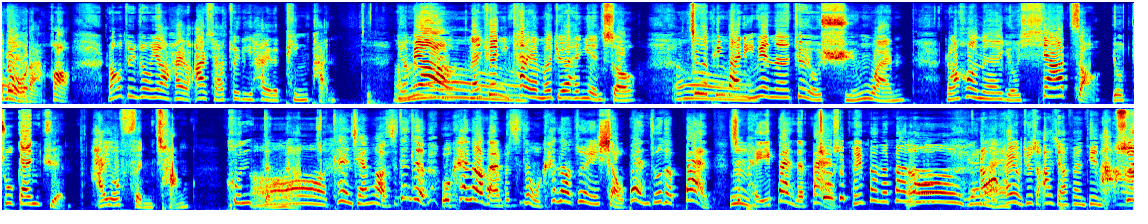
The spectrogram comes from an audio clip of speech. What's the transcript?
肉啦哈。然后最重要还有阿霞最厉害的拼盘，有没有？兰萱，你看有没有觉得很眼熟？这个拼盘里面呢，就有鲟丸，然后呢有虾枣，有猪肝卷，还有粉肠。荤等啊。哦，看起来很好吃，但是我看到反而不是的，我看到作为小半桌的半是陪伴的伴，就是陪伴的伴哦。然后还有就是阿霞饭店最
